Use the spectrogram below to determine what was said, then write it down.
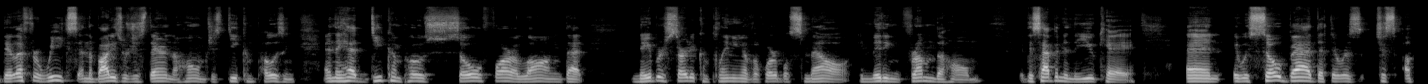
they left for weeks, and the bodies were just there in the home, just decomposing. And they had decomposed so far along that neighbors started complaining of a horrible smell emitting from the home. This happened in the UK, and it was so bad that there was just a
